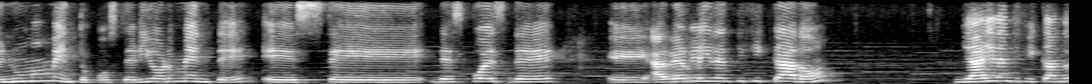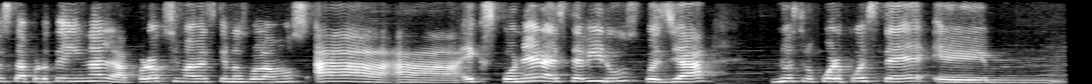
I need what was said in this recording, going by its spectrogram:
en un momento posteriormente, este, después de eh, haberle identificado, ya identificando esta proteína, la próxima vez que nos volvamos a, exponer a este virus, pues ya nuestro cuerpo esté, em,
